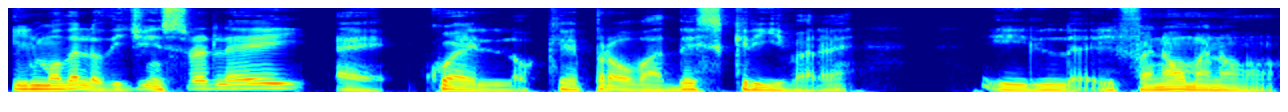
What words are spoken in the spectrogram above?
Il modello di Jeans Relay è quello che prova a descrivere il, il, fenomeno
